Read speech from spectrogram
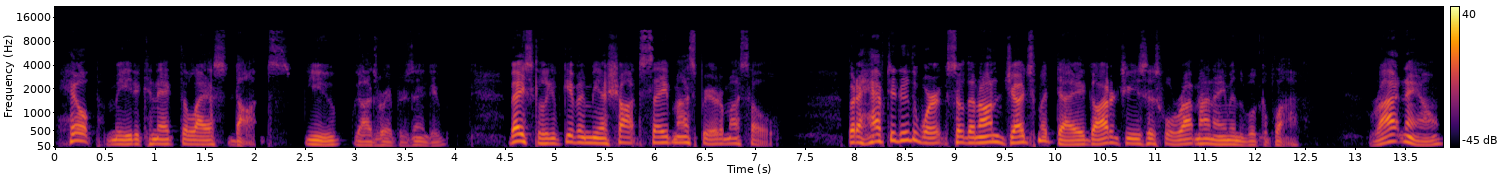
help me to connect the last dots. You, God's representative, basically have given me a shot to save my spirit or my soul. But I have to do the work so that on Judgment Day, God or Jesus will write my name in the book of life. Right now,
